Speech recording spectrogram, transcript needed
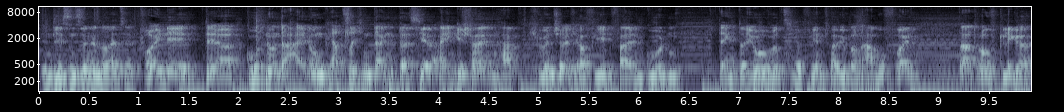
In diesem Sinne, Leute. Freunde der guten Unterhaltung, herzlichen Dank, dass ihr eingeschaltet habt. Ich wünsche euch auf jeden Fall einen guten. Ich denke, der Jo wird sich auf jeden Fall über ein Abo freuen. Da drauf klicken.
